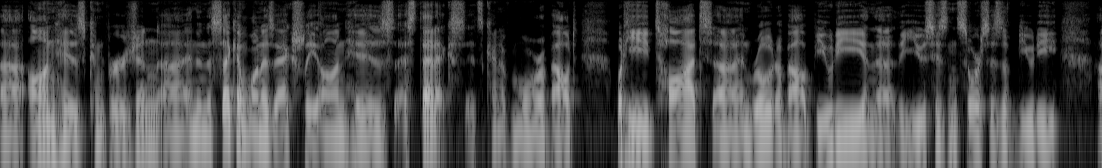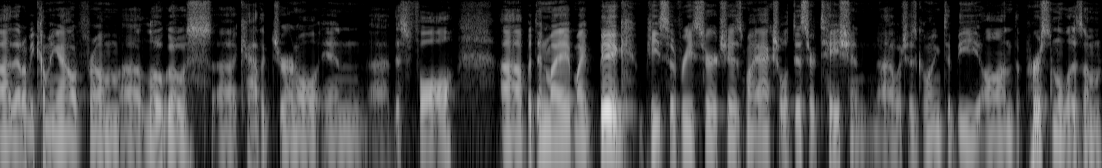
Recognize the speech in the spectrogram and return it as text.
uh, on his conversion. Uh, and then the second one is actually on his aesthetics. It's kind of more about what he taught uh, and wrote about beauty and the, the uses and sources of beauty. Uh, that'll be coming out from uh, Logos uh, Catholic Journal in this fall. but then my, my big piece of research is my actual dissertation, which is going to be on the personalism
